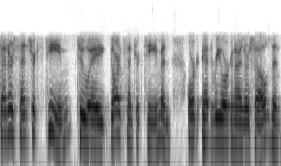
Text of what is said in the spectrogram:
center centric team to a guard centric team and or, had to reorganize ourselves and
